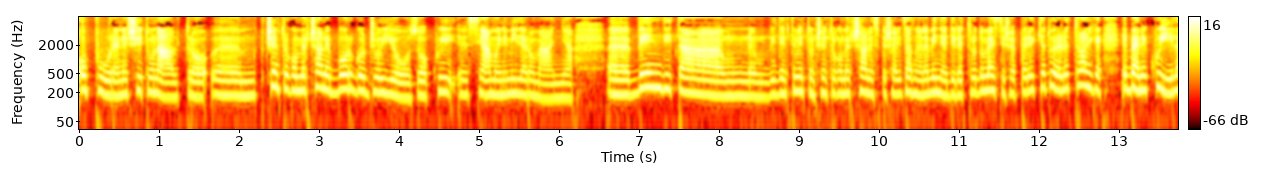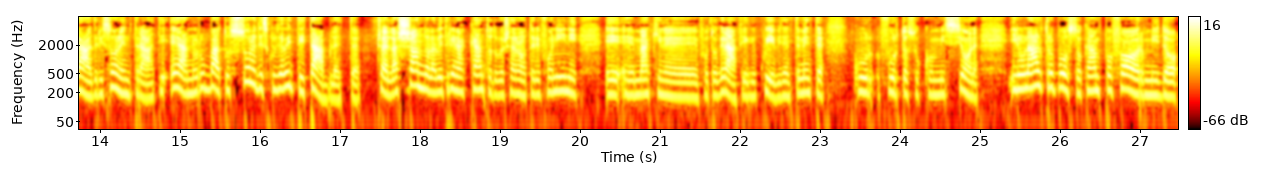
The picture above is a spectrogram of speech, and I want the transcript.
Oppure, ne cito un altro, ehm, centro commerciale Borgo Gioioso, qui eh, siamo in Emilia Romagna, eh, vendita, un, evidentemente un centro commerciale specializzato nella vendita di elettrodomestici e apparecchiature elettroniche, ebbene qui i ladri sono entrati e hanno rubato solo ed esclusivamente i tablet, cioè lasciando la vetrina accanto dove c'erano telefonini e, e macchine fotografiche, qui evidentemente cur, furto su commissione. In un altro posto, Campo Formido,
